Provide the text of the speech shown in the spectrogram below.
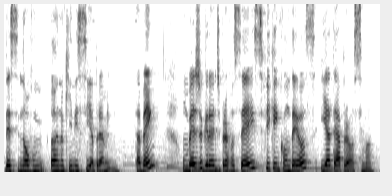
desse novo ano que inicia para mim, tá bem? Um beijo grande para vocês, fiquem com Deus e até a próxima.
